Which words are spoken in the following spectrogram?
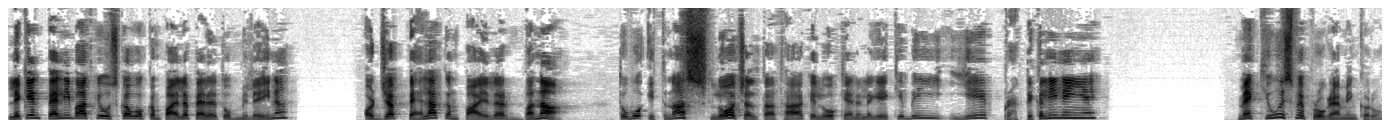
لیکن پہلی بات کہ اس کا وہ کمپائلر پہلے تو ملے ہی نا اور جب پہلا کمپائلر بنا تو وہ اتنا سلو چلتا تھا کہ لوگ کہنے لگے کہ بھئی یہ پریکٹیکلی نہیں ہے۔ میں کیوں اس میں پروگرامنگ کروں؟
